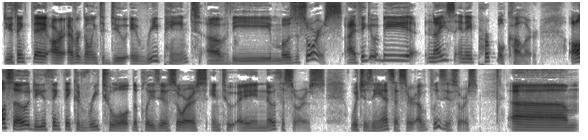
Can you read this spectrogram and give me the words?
do you think they are ever going to do a repaint of the Mosasaurus? I think it would be nice in a purple color. Also, do you think they could retool the Plesiosaurus into a Nothosaurus, which is the ancestor of a Plesiosaurus? Um,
